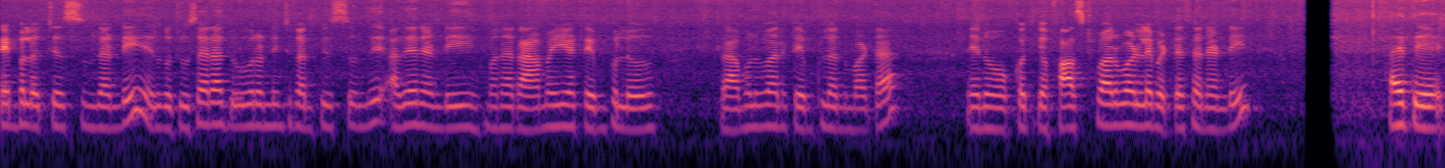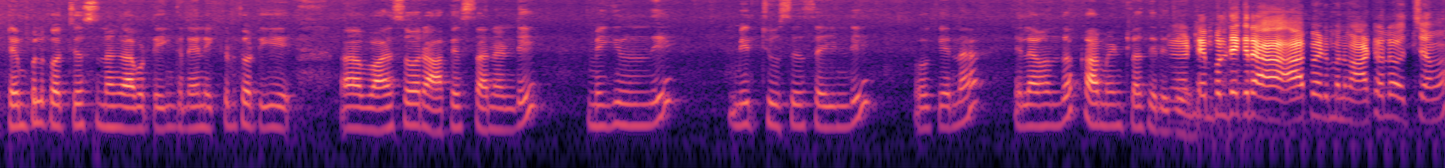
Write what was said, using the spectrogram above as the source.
టెంపుల్ వచ్చేస్తుందండి. ఇదిగో చూసారా? దూరం నుంచి కనిపిస్తుంది. అదేనండి మన రామయ్య టెంపుల్. రాములవారి టెంపుల్ అనమాట నేను కొద్దిగా ఫాస్ట్ ఫార్వర్డ్లో పెట్టేశానండి. అయితే టెంపుల్కి వచ్చేస్తున్నాం కాబట్టి ఇంక నేను ఇక్కడితోటి వాయిస్ ఓవర్ ఆపేస్తానండి. మిగిలింది మీరు చూసేసేయండి. ఓకేనా? ఎలా ఉందో కామెంట్లో తిరిగి టెంపుల్ దగ్గర ఆపాడు మనం ఆటోలో వచ్చాము.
